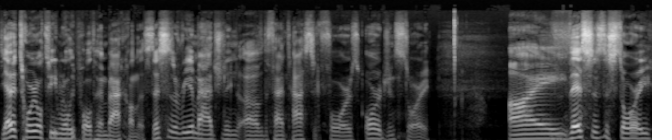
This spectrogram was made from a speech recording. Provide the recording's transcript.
the editorial team really pulled him back on this. This is a reimagining of the Fantastic Four's origin story. I This is the story.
